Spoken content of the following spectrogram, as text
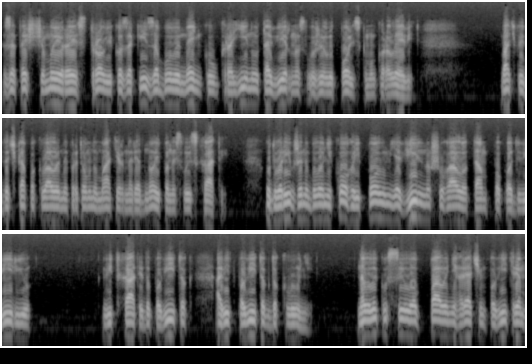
за те, що ми, реєстрові козаки, забули неньку Україну та вірно служили польському королеві. Батько і дочка поклали непритомну матір на рядно і понесли з хати. У дворі вже не було нікого, і полум'я вільно шугало там по подвір'ю від хати до повіток, а від повіток до клуні. На велику силу обпалені гарячим повітрям.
